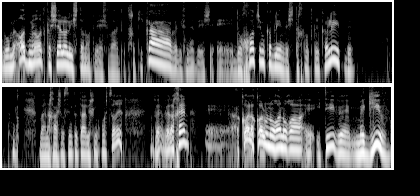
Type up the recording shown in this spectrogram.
והוא מאוד מאוד קשה לו להשתנות. ויש ועדות חקיקה, ולפני זה יש אה, דוחות שמקבלים, ויש התכנות כלכלית. בהנחה שעושים את התהליכים כמו שצריך. ו- ולכן, אה, הכל הכל הוא נורא נורא אה, איטי ומגיב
